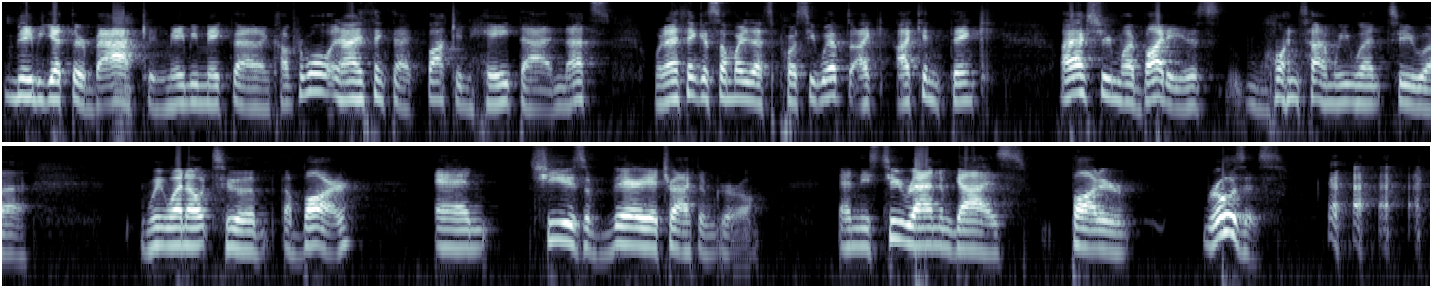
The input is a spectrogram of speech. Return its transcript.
maybe get their back and maybe make that uncomfortable. And I think that I fucking hate that. And that's when I think of somebody that's pussy whipped, I, I can think. I actually, my buddy, this one time we went to, uh, we went out to a, a bar and she is a very attractive girl. And these two random guys bought her roses.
